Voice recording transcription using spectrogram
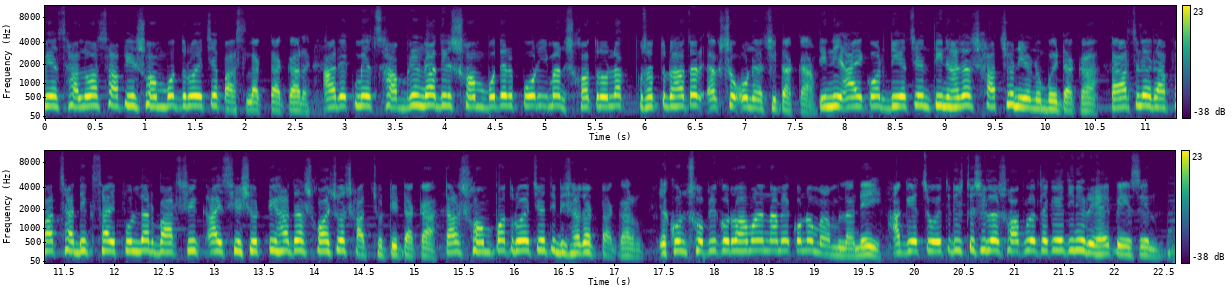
মেয়ে সালোয়া সাফির সম্পদ রয়েছে পাঁচ লাখ টাকার। আর এক মেয়ে সাবরিন রাদির সম্পদের পরিমাণ সতেরো লাখ পঁচাত্তর হাজার একশো উনআশি টাকা। তিনি আয়কর দিয়েছেন তিন হাজার সাতশো নিরানব্বই টাকা। তার ছেলে রাফাত সাদিক সাইফুল্লার বার্ষিক আয় ছেষট্টি হাজার ছয়শো সাতষট্টি টাকা। তার সম্পদ রয়েছে তিরিশ হাজার টাকার। এখন শফিকুর রহমানের নামে কোনো মামলা নেই। আগে চৌত্রিশটি ছিল, সবগুলো থেকে তিনি রেহাই পেয়েছেন। beresin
